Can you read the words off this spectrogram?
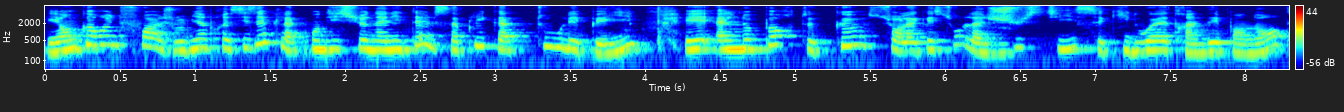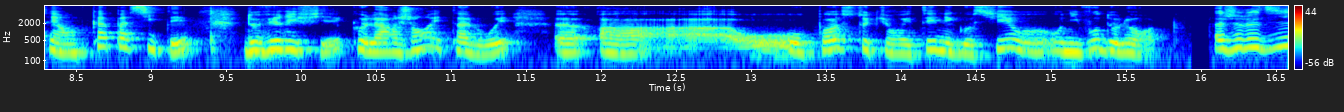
et encore une fois, je veux bien préciser que la conditionnalité, elle s'applique à tous les pays et elle ne porte que sur la question de la justice qui doit être indépendante et en capacité de vérifier que l'argent est alloué euh, aux postes qui ont été négociés au niveau de l'Europe. Je le dis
